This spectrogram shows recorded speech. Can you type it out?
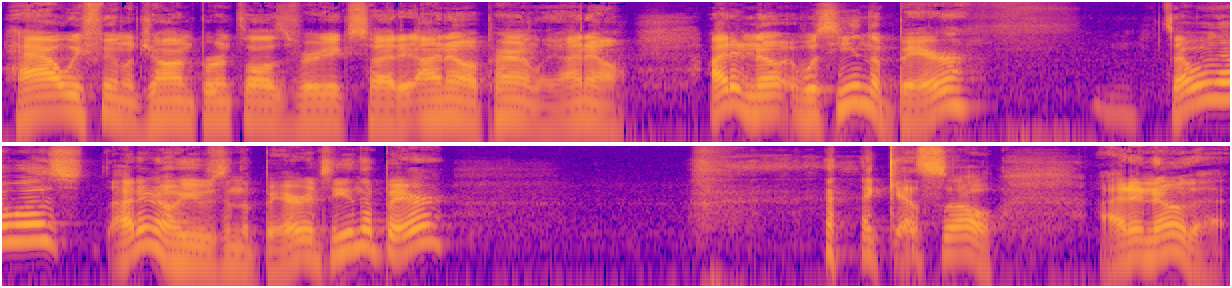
How are we feeling? Jon Bernthal is very excited. I know, apparently. I know. I didn't know. Was he in the bear? Is that what that was? I didn't know he was in the bear. Is he in the bear? I guess so. I didn't know that.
